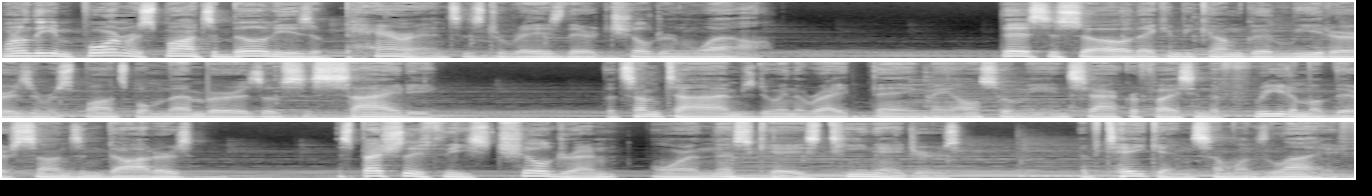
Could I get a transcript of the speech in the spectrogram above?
One of the important responsibilities of parents is to raise their children well. This is so they can become good leaders and responsible members of society but sometimes doing the right thing may also mean sacrificing the freedom of their sons and daughters, especially if these children, or in this case, teenagers, have taken someone's life.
